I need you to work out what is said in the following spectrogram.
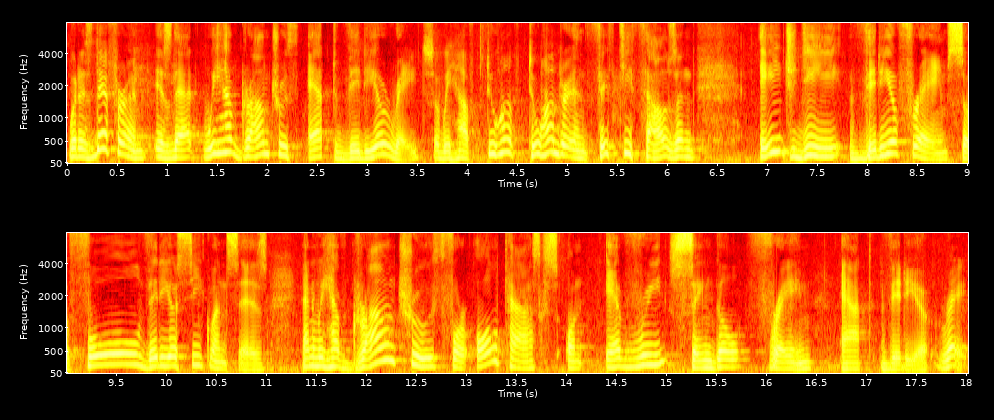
What is different is that we have ground truth at video rate, so we have 250,000 HD video frames, so full video sequences, and we have ground truth for all tasks on every single frame at video rate.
